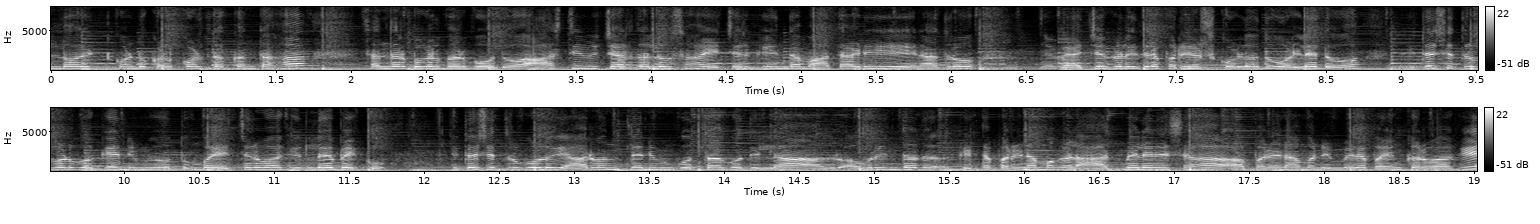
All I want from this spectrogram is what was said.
ಎಲ್ಲೋ ಇಟ್ಕೊಂಡು ಕಳ್ಕೊಳ್ತಕ್ಕಂತಹ ಸಂದರ್ಭಗಳು ಬರ್ಬೋದು. ಆಸ್ತಿ ವಿಚಾರದಲ್ಲೂ ಸಹ ಎಚ್ಚರಿಕೆಯಿಂದ ಮಾತಾಡಿ ಏನಾದರೂ ವ್ಯಾಜ್ಯಗಳಿದ್ರೆ ಪರಿಹರಿಸ್ಕೊಳ್ಳೋದು ಒಳ್ಳೆಯದು ಹಿತಶತ್ರುಗಳ ಬಗ್ಗೆ ನಿಮಗೆ ತುಂಬ ಎಚ್ಚರವಾಗಿರಲೇಬೇಕು. ಹಿತಶತ್ರುಗಳು ಯಾರು ಅಂತಲೇ ನಿಮ್ಗೆ ಗೊತ್ತಾಗೋದಿಲ್ಲ. ಅವ್ರು ಅವರಿಂದ ಕೆಟ್ಟ ಪರಿಣಾಮಗಳಾದ್ಮೇಲೆ ಸಹ ಆ ಪರಿಣಾಮ ನಿಮ್ಮ ಮೇಲೆ ಭಯಂಕರವಾಗಿ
